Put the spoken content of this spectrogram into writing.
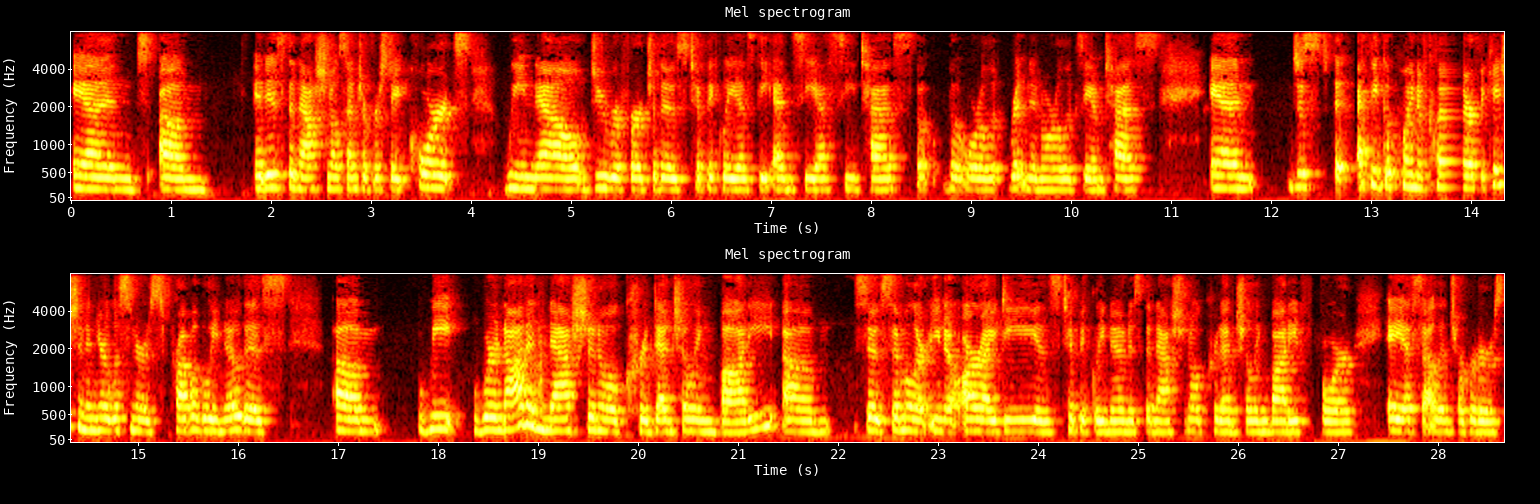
And um, it is the national center for state courts. We now do refer to those typically as the NCSC tests, the, the oral written and oral exam tests. And just, I think a point of clarification, and your listeners probably know this. Um, we we're not a national credentialing body. Um, so similar, you know, RID is typically known as the national credentialing body for ASL interpreters.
